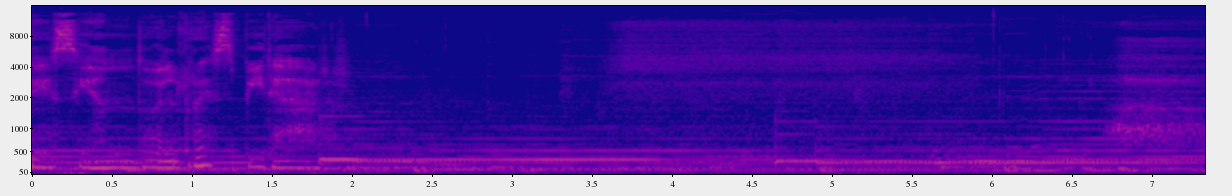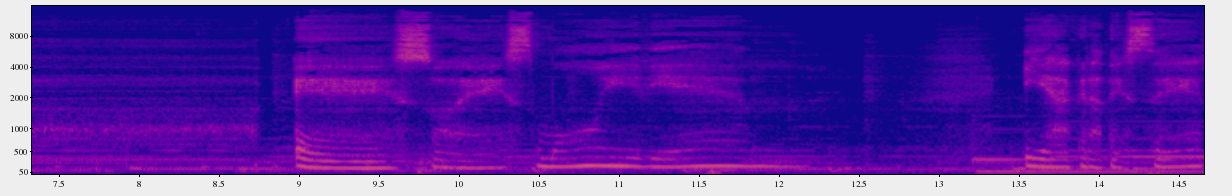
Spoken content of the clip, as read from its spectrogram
Agradeciendo el respirar. Eso es muy bien y agradecer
